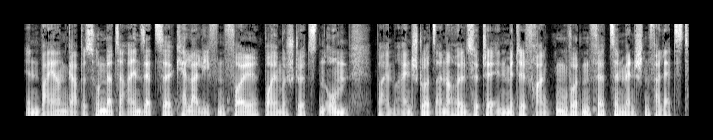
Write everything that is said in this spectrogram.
In Bayern gab es hunderte Einsätze, Keller liefen voll, Bäume stürzten um. Beim Einsturz einer Holzhütte in Mittelfranken wurden 14 Menschen verletzt.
